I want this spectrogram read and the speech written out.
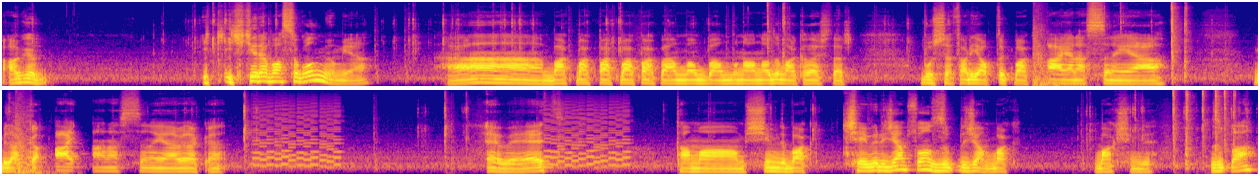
Abi iki, iki kere bassak olmuyor mu ya? Ha, bak bak bak bak bak ben, ben, ben bunu anladım arkadaşlar. Bu sefer yaptık bak. Ay anasını ya. Bir dakika. Ay anasını ya bir dakika. Evet. Tamam. Şimdi bak. Çevireceğim sonra zıplayacağım bak. Bak şimdi. Zıpla.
